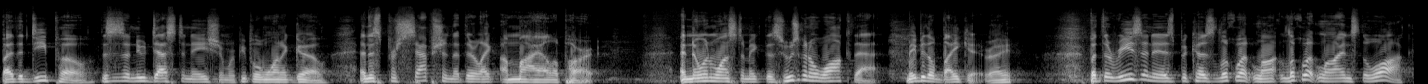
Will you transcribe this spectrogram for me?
by the depot, this is a new destination where people want to go. And this perception that they're like a mile apart. And no one wants to make this. Who's going to walk that? Maybe they'll bike it, right? But the reason is because look what, look what lines the walk.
